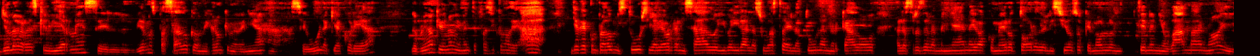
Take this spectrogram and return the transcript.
Yo la verdad es que el viernes, el viernes pasado, cuando me dijeron que me venía a, Seúl, aquí a Corea, lo primero que vino a mi mente fue así como de, ah, ya había comprado mis tours ya había organizado, iba a ir a la subasta del atún, al mercado a las 3 de la mañana, iba a comer toro delicioso que no lo tiene ni Obama, ¿no? Y,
